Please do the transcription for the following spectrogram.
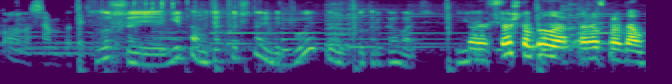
Так он у нас самый богатый. Слушай, Вьетнам, у тебя хоть что-нибудь будет э, поторговать? Э, Все, что было, распродал.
